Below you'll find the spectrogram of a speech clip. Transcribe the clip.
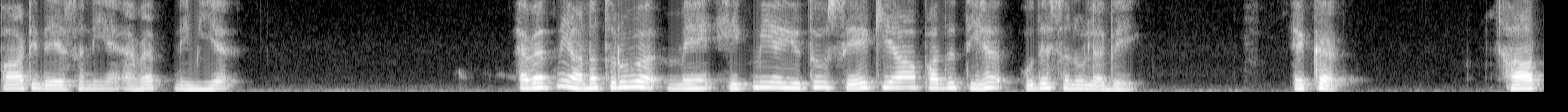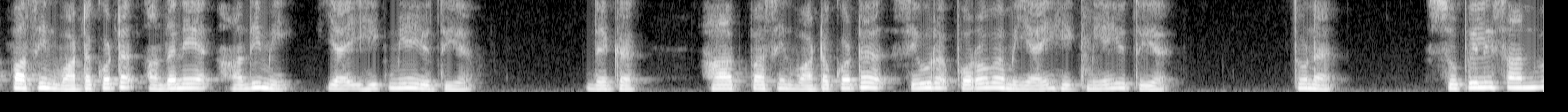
පාටි දේශනීය ඇවත් නිමිය ඇවැත්නි අනතුරුව මේ හික්මිය යුතු සේකියා පද 30 උදෙසනු ලැබේ. 1. හාත්පසින් වටකොට අඳනය හඳිමි යයි හික්මිය යුතුය. 2. හාත්පසින් වටකොට සිවුර පොරවමි යයි හික්මිය යුතුය. 3 සුපිලිසන්ව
